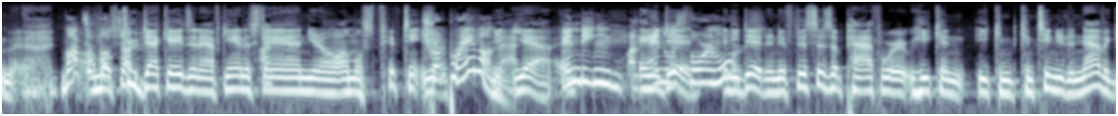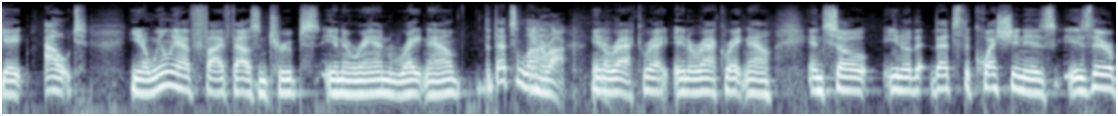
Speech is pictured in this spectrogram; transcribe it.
Lots of almost two decades in Afghanistan. you know, almost fifteen. you Trump know. ran on that. yeah, Ending and endless foreign and he did. And if this is a path where he can he can continue to navigate out, you know, we only have five thousand troops in Iran right now, but that's a lot In Iraq. In Yeah. Iraq, right? In Iraq right now, and so you know that that's the question: is is there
